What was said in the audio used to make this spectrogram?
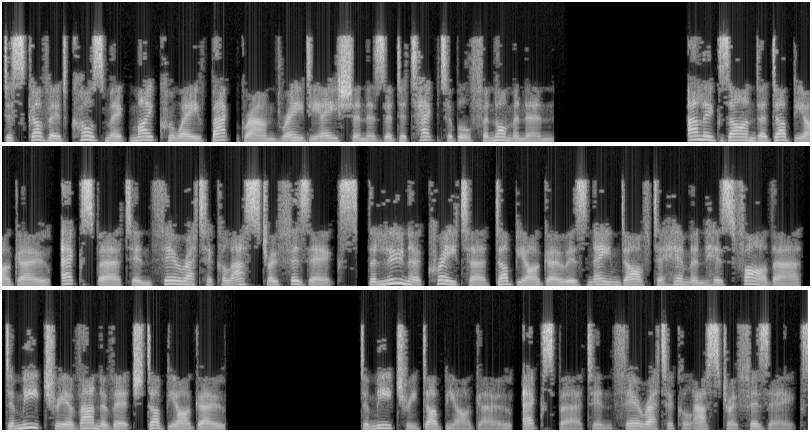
discovered cosmic microwave background radiation as a detectable phenomenon, Alexander Dubyago, expert in theoretical astrophysics, the lunar crater Dubyago is named after him and his father, Dmitry Ivanovich Dubyago. Dmitry Dubyago, expert in theoretical astrophysics,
